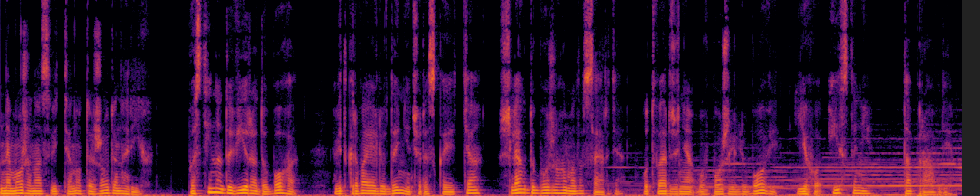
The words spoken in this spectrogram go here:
не може нас відтягнути жоден гріх. Постійна довіра до Бога відкриває людині через каяття шлях до Божого милосердя, утвердження в Божій любові, Його істині та правді.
